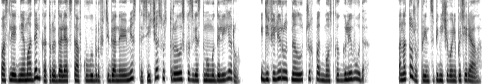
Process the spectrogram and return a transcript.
Последняя модель, которой дали отставку, выбрав тебя на ее место, сейчас устроилась к известному модельеру и дефилирует на лучших подмостках Голливуда. Она тоже, в принципе, ничего не потеряла.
